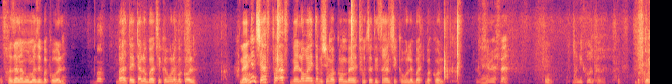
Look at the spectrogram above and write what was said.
אז חז"ל אמרו מה זה בקול? בת. בת, הייתה לו בת שקראו לה בקול. מעניין שאף אף לא ראית בשום מקום בתפוצות ישראל שקראו לבת בקול. זה שם יפה. כן. כמו ניקול כזה. בקול.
